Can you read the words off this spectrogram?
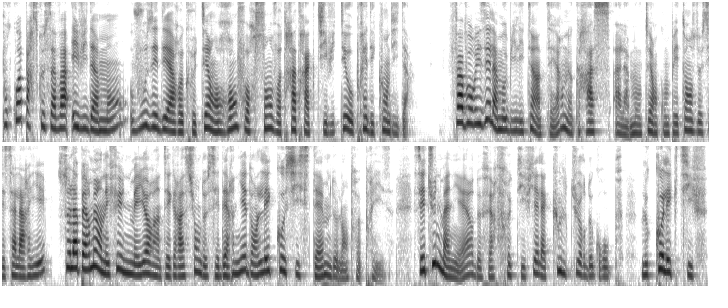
Pourquoi? Parce que ça va évidemment vous aider à recruter en renforçant votre attractivité auprès des candidats. Favoriser la mobilité interne grâce à la montée en compétences de ses salariés, cela permet en effet une meilleure intégration de ces derniers dans l'écosystème de l'entreprise. C'est une manière de faire fructifier la culture de groupe, le collectif,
